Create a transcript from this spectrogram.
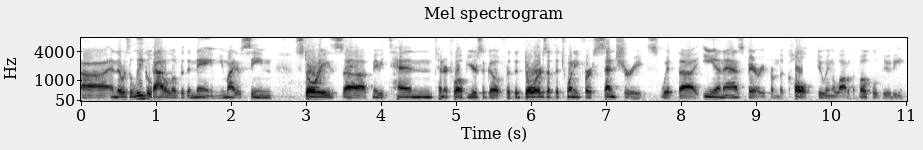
uh, and there was a legal battle over the name. You might have seen stories uh, maybe 10, 10 or 12 years ago for The Doors of the 21st Centuries with uh, Ian Astbury from The Cult doing a lot of the vocal duty.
